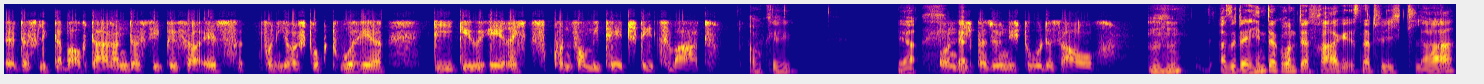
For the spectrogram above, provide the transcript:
Äh, das liegt aber auch daran, dass die PVS von ihrer Struktur her die GUE-Rechtskonformität stets wahrt. Okay. Ja. Und ich persönlich tue das auch. Mhm. Also der Hintergrund der Frage ist natürlich klar.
